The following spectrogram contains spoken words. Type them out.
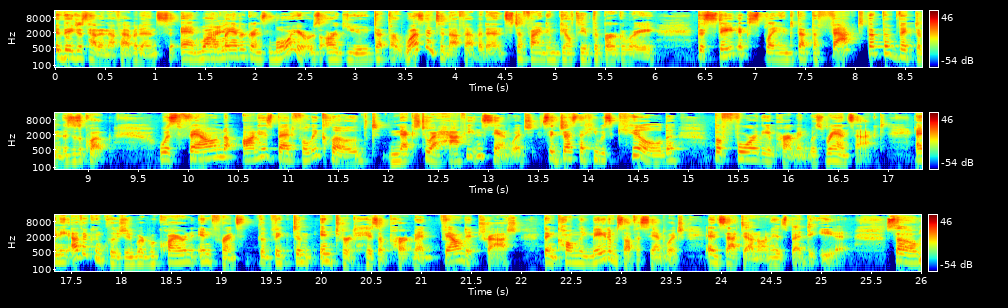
They just had enough evidence. And while right. Landrigan's lawyers argued that there wasn't enough evidence to find him guilty of the burglary, the state explained that the fact that the victim, this is a quote, was found on his bed fully clothed next to a half eaten sandwich suggests that he was killed before the apartment was ransacked. Any other conclusion would require an inference that the victim entered his apartment, found it trashed, then calmly made himself a sandwich and sat down on his bed to eat it. So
